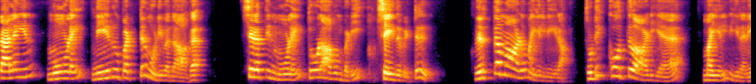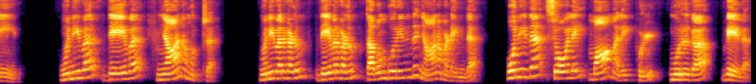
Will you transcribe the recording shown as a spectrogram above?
தலையின் மூளை நீருபட்டு முடிவதாக சிரத்தின் மூளை தூளாகும்படி செய்துவிட்டு நிறுத்தமாடும் மயில் வீரா. துடிக்கூத்து ஆடிய மயில் வீரனே முனிவர் தேவர் ஞானமுற்ற. முனிவர்களும் தேவர்களும் தவம் புரிந்து ஞானமடைந்த புனித சோலை மாமலைக்குள் முருக வேலர்.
